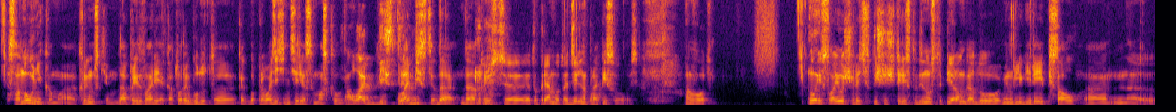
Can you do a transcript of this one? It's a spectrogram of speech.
сановникам э, крымским да, при дворе, которые будут э, как бы проводить интересы Москвы. А лоббисты. Лоббисты, да, да. То есть это прямо вот отдельно прописывалось. Вот. Ну и в свою очередь в 1491 году Менглигерей писал э, э,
